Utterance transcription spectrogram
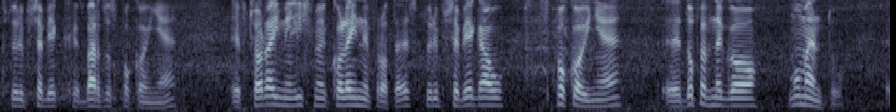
który przebiegł bardzo spokojnie. Wczoraj mieliśmy kolejny protest, który przebiegał spokojnie e, do pewnego momentu. E,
